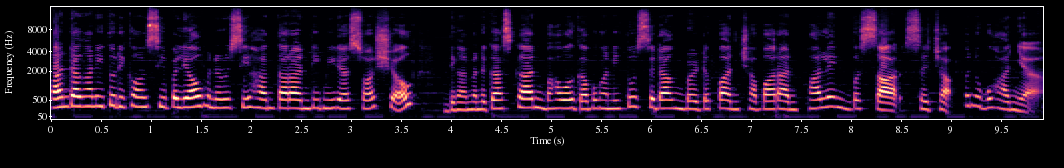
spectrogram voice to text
Pandangan itu dikongsi beliau menerusi hantaran di media sosial dengan menegaskan bahawa gabungan itu sedang berdepan cabaran paling besar sejak penubuhannya.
